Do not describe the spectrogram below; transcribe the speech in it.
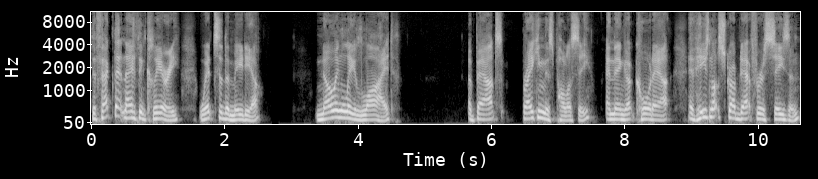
The fact that Nathan Cleary went to the media, knowingly lied about breaking this policy and then got caught out. If he's not scrubbed out for a season,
